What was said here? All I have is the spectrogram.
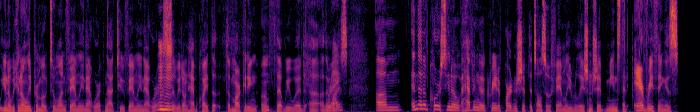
you know, we can only promote to one family network, not two family networks, mm-hmm. so we don't have quite the, the marketing oomph that we would uh, otherwise. Right. Um, and then, of course, you know, having a creative partnership that's also a family relationship means that everything is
